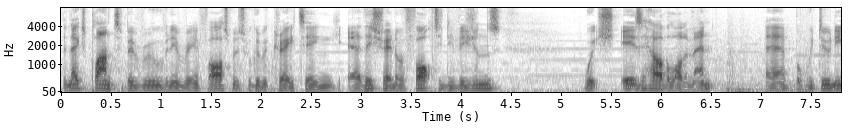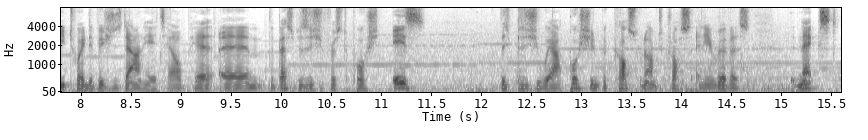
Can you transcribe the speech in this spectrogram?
The next plan to be moving in reinforcements, we're going to be creating uh, this train over 40 divisions, which is a hell of a lot of men. Uh, but we do need 20 divisions down here to help here. Um, the best position for us to push is this position we are pushing because we're not having to cross any rivers. The next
